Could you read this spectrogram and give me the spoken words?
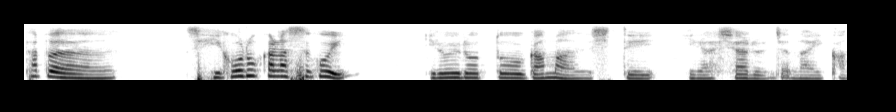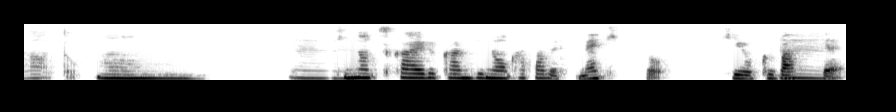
多分、日頃からすごい、いろいろと我慢していらっしゃるんじゃないかなと。うん。うん。気の使える感じの方ですね、きっと。気を配って。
